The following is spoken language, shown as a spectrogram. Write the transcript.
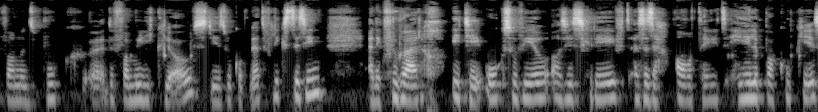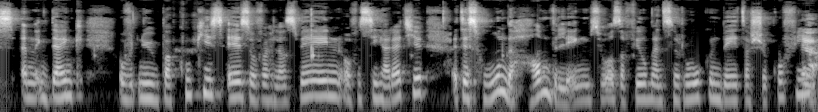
van het boek uh, De Familie Klaus. Die is ook op Netflix te zien. En ik vroeg haar, eet jij ook zoveel als je schrijft? En ze zegt altijd, hele pak koekjes. En ik denk, of het nu een pak koekjes is, of een glas wijn, of een sigaretje. Het is gewoon de handeling, zoals dat veel mensen roken bij een tasje koffie,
